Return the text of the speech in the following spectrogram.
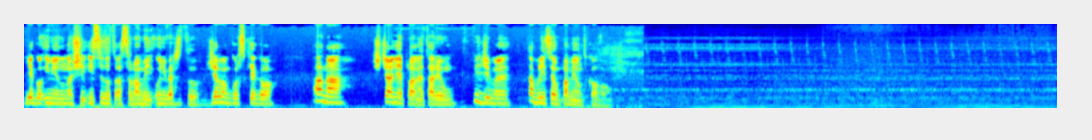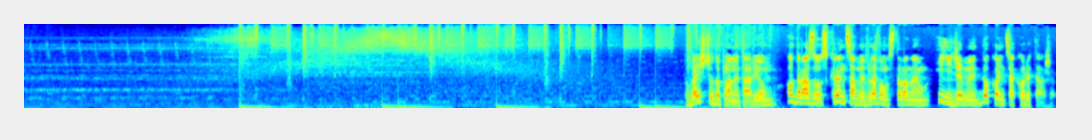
jego imię nosi Instytut Astronomii Uniwersytetu Zielonogórskiego, a na ścianie planetarium widzimy tablicę pamiątkową. Po wejściu do planetarium od razu skręcamy w lewą stronę i idziemy do końca korytarzem.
